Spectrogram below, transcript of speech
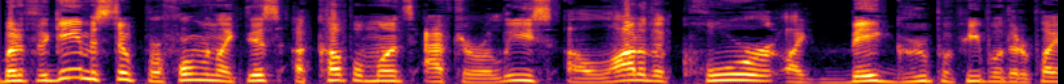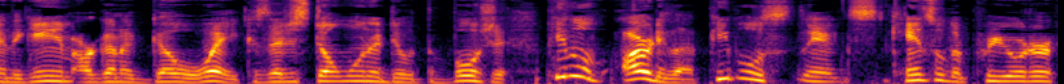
But if the game is still performing like this a couple months after release, a lot of the core, like, big group of people that are playing the game are going to go away because they just don't want to deal with the bullshit. People have already left. People you know, canceled their pre-order,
